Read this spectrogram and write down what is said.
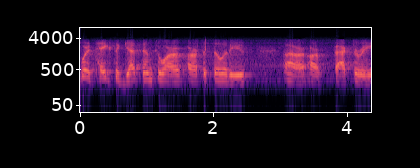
what it takes to get them to our, our facilities, our, our factory,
